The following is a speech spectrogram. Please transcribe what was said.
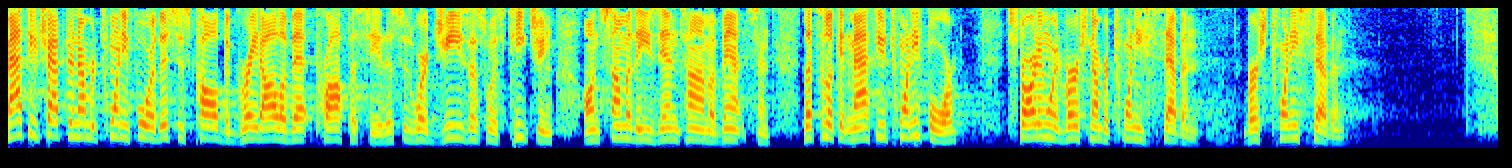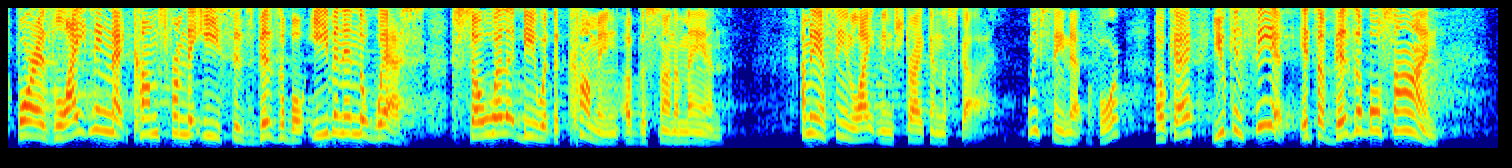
Matthew chapter number 24, this is called the Great Olivet Prophecy. This is where Jesus was teaching on some of these end time events. And let's look at Matthew 24, starting with verse number 27. Verse 27. For as lightning that comes from the east is visible even in the west, so will it be with the coming of the Son of Man. How many have seen lightning strike in the sky? We've seen that before, okay? You can see it, it's a visible sign.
